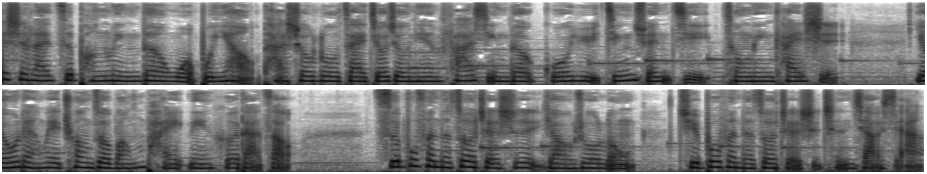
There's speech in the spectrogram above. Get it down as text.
这是来自彭羚的《我不要》，它收录在九九年发行的国语精选集《从零开始》，由两位创作王牌联合打造。词部分的作者是姚若龙，曲部分的作者是陈小霞。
